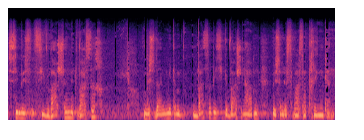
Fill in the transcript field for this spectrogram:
Sie müssen sie waschen mit Wasser und müssen dann mit dem Wasser, wie sie gewaschen haben, müssen das Wasser trinken.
